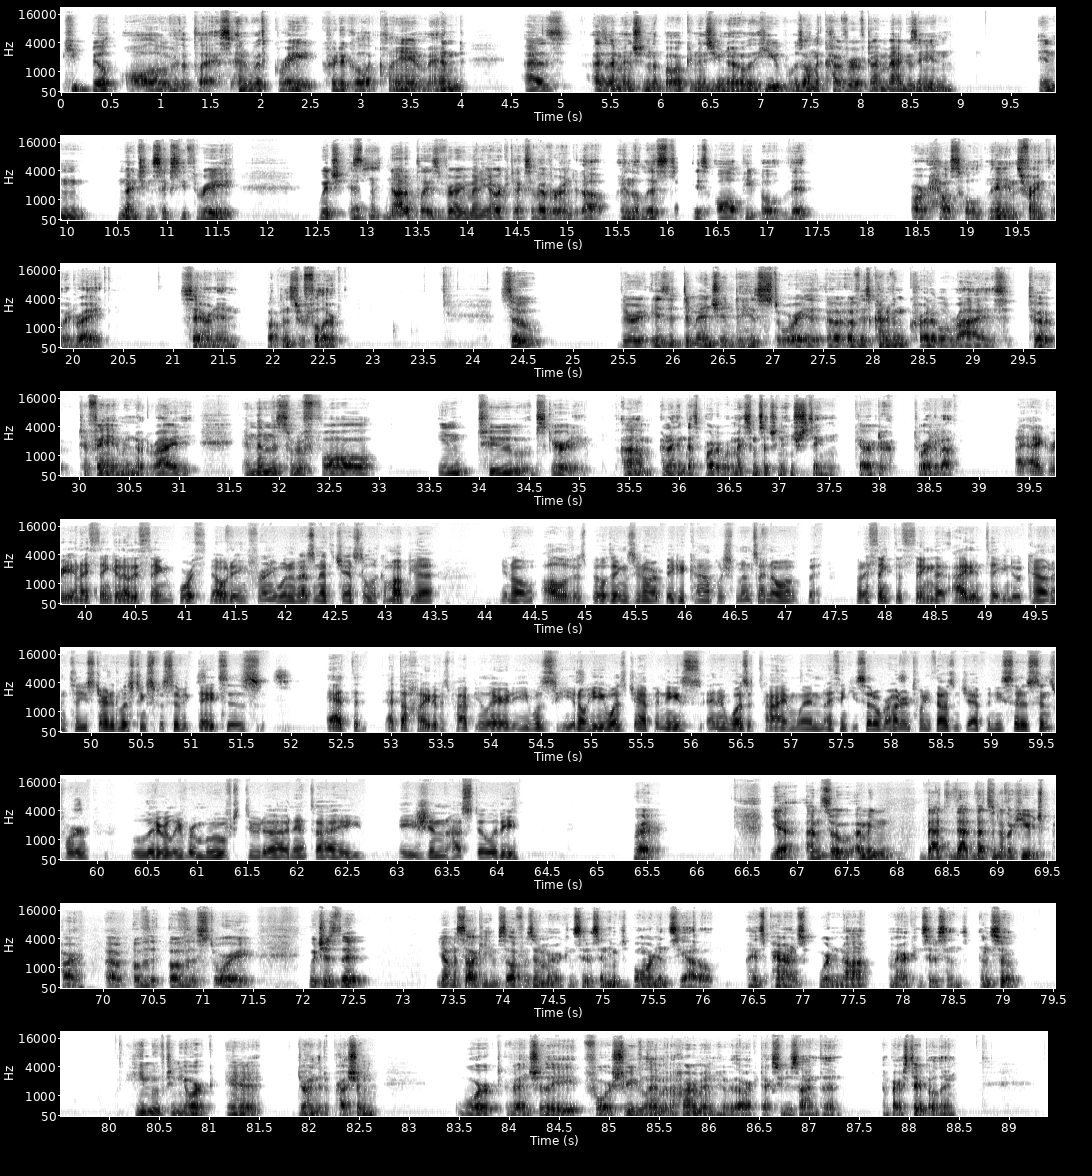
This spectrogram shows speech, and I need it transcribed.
he built all over the place and with great critical acclaim. And as as I mentioned in the book, and as you know, he was on the cover of Time magazine in 1963, which is not a place very many architects have ever ended up. And the list is all people that are household names Frank Lloyd Wright, Saarinen, Buckminster Fuller. So there is a dimension to his story uh, of this kind of incredible rise to, to fame and notoriety, and then this sort of fall into obscurity. Um, and I think that's part of what makes him such an interesting character to write about. I, I agree, and I think another thing worth noting for anyone who hasn't had the chance to look him up yet, you know, all of his buildings, you know, are big accomplishments. I know of, but but I think the thing that I didn't take into account until you started listing specific dates is at the at the height of his popularity was you know he was Japanese and it was a time when I think you said over 120,000 Japanese citizens were literally removed due to an anti-Asian hostility. Right. Yeah, and so I mean that that that's another huge part of, of the of the story, which is that Yamasaki himself was an American citizen. He was born in Seattle. His parents were not American citizens, and so he moved to New York in, during the Depression. Worked eventually for Shreve Lamb and Harmon, who were the architects who designed the Empire State Building,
